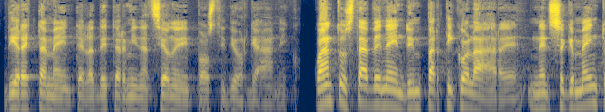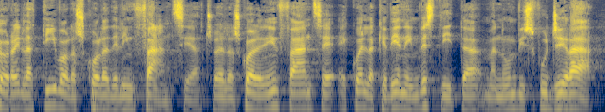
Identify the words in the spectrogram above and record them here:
direttamente alla determinazione dei posti di organico. Quanto sta avvenendo in particolare nel segmento relativo alla scuola dell'infanzia, cioè la scuola dell'infanzia è quella che viene investita, ma non vi sfuggirà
